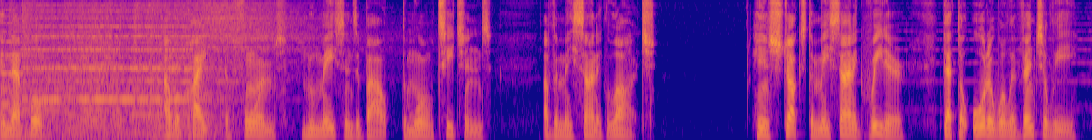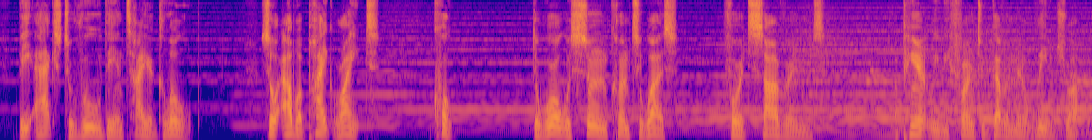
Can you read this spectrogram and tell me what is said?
In that book, Albert Pike informs new Masons about the moral teachings of the Masonic Lodge. He instructs the Masonic reader that the order will eventually be asked to rule the entire globe. So Albert Pike writes, quote, The world will soon come to us for its sovereigns, apparently referring to governmental leaders, right?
